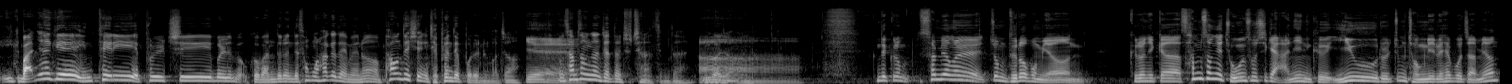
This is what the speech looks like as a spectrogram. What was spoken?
이게 만약에 인텔이 애플 칩을 그 만드는데 성공하게 되면은 파운드 시행이 재편돼 버리는 거죠. 예. 그럼 삼성전자한테는 좋지는 않습니다. 이거죠. 아, 근데 그럼 설명을 좀 들어보면 그러니까 삼성의 좋은 소식이 아닌 그 이유를 좀 정리를 해보자면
